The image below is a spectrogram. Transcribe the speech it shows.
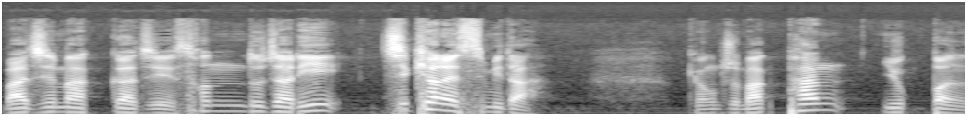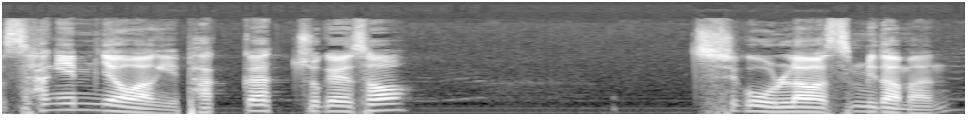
마지막까지 선두 자리 지켜냈습니다. 경주 막판 6번 상임여왕이 바깥쪽에서 치고 올라왔습니다만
